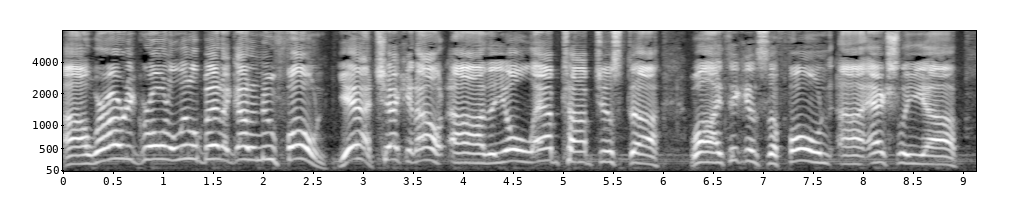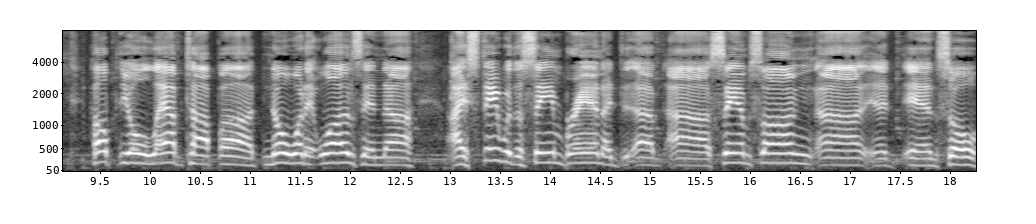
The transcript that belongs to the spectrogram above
Uh, we're already growing a little bit. I got a new phone. Yeah, check it out. Uh, the old laptop just, uh, well, I think it's the phone uh, actually uh, helped the old laptop uh, know what it was. And I stayed with the same brand, Samsung. And, and, so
